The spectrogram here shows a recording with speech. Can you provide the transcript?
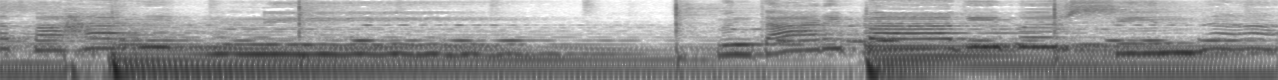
Sapa hari ini. Mentari pagi bersinar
